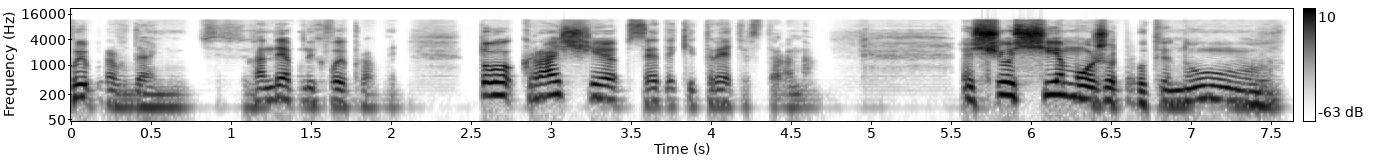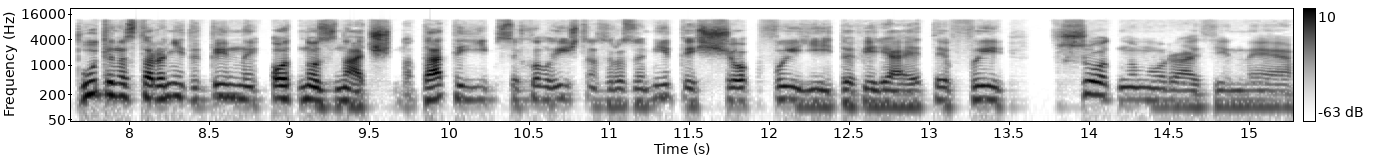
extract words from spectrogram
виправдань, ганебних виправдань. То краще все-таки третя сторона. Що ще може бути? Ну, бути на стороні дитини однозначно, дати їй психологічно зрозуміти, що ви їй довіряєте, ви в жодному разі не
